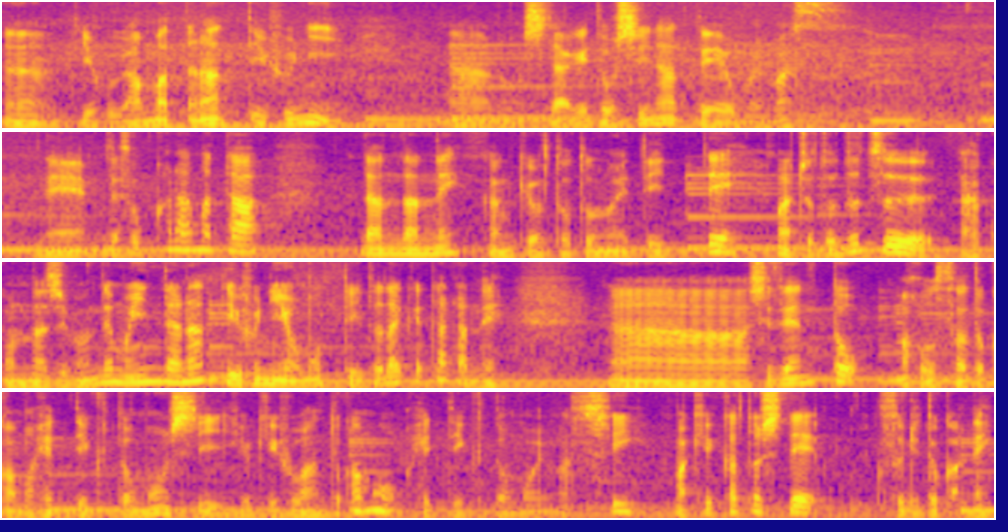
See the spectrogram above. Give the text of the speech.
うん、よく頑張ったなっていうふうにあのしてあげてほしいなって思います。ね、でそこからまただんだんね環境を整えていって、まあ、ちょっとずつあこんな自分でもいいんだなっていうふうに思っていただけたらねあ自然と、まあ、発作とかも減っていくと思うし雪不安とかも減っていくと思いますし、まあ、結果として薬とかね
